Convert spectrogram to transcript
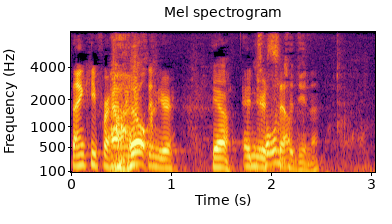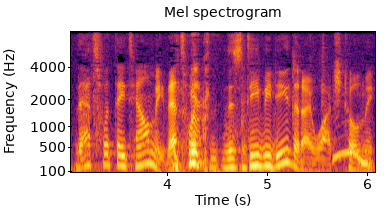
Thank you for having Oh, us in your. Yeah. In your cell. you know. That's what they tell me. That's what this DVD that I watched told me.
